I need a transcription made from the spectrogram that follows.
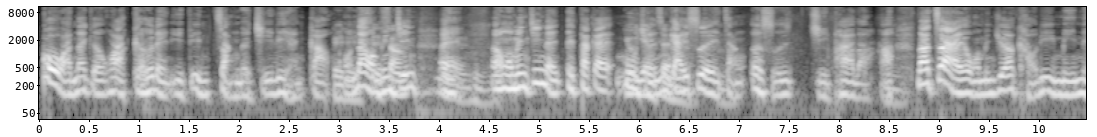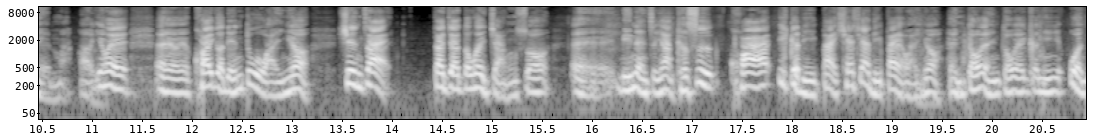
过完那个话，隔年一定涨的几率很高。那我们今哎，啊，我们今年哎，大概目前应该是涨二十几趴了啊。那再来，我们就要考虑明年嘛，啊，因为呃，跨一个年度完以后，现在大家都会讲说，呃，明年怎样？可是花一个礼拜，下下礼拜完以后，很多人都会跟你问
